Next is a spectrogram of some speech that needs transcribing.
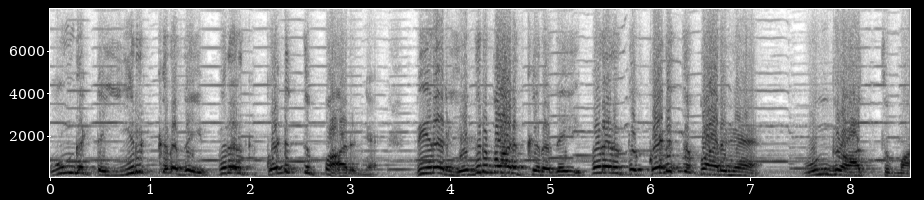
உங்ககிட்ட இருக்கிறதை பிறருக்கு கொடுத்து பாருங்க. பிறர் எதிர்பார்க்கிறதை பிறருக்கு கொடுத்து பாருங்க. உங்க ஆத்துமா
